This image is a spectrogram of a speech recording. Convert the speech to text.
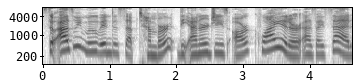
So, as we move into September, the energies are quieter, as I said,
